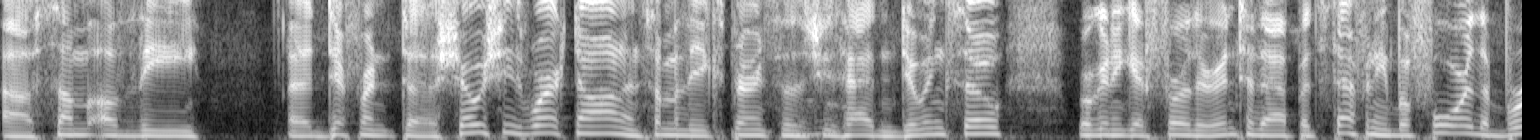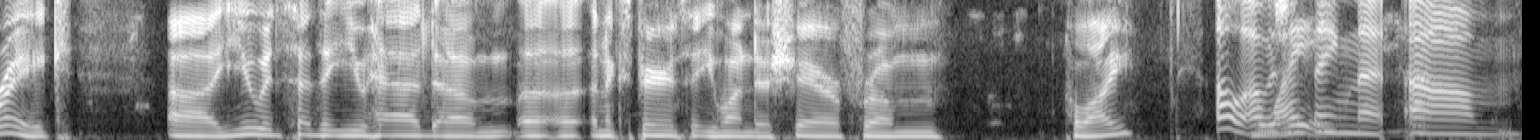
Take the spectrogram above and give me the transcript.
uh, some of the uh, different uh, shows she's worked on and some of the experiences that she's had in doing so. We're going to get further into that. But Stephanie, before the break, uh, you had said that you had um, a, an experience that you wanted to share from Hawaii. Oh, I was Hawaii. just saying that. Um,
